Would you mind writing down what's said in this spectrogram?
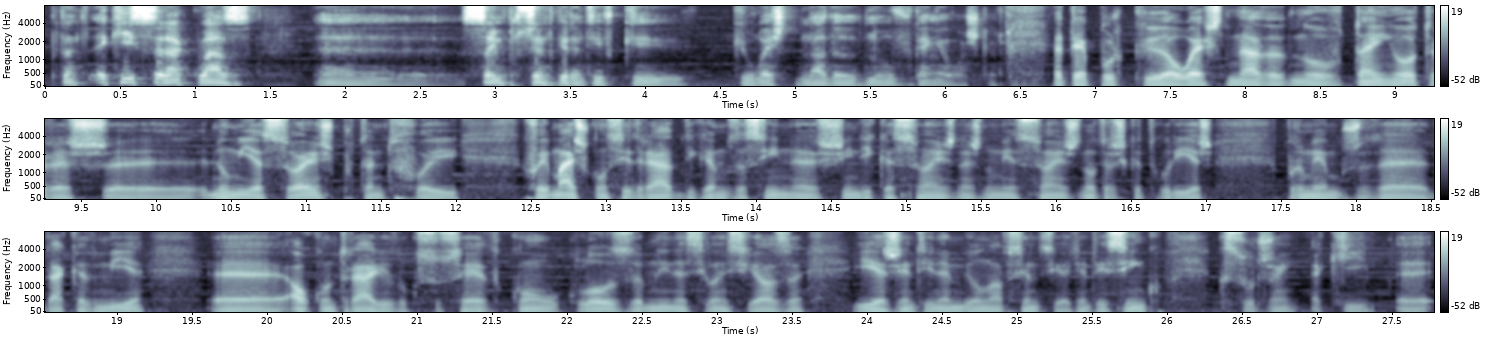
Portanto, aqui será quase uh, 100% garantido que, que o Oeste Nada de Novo ganha Oscar. Até porque o Oeste Nada de Novo tem outras uh, nomeações, portanto foi, foi mais considerado, digamos assim, nas indicações, nas nomeações, noutras categorias, por membros da, da Academia. Uh, ao contrário do que sucede com o Close, A Menina Silenciosa e a Argentina 1985, que surgem aqui uh,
